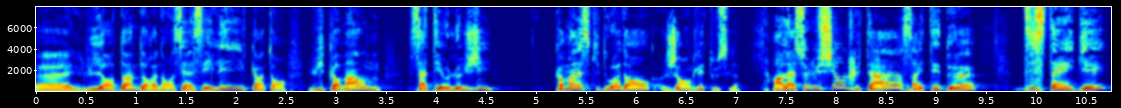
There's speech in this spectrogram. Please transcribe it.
euh, lui ordonne de renoncer à ses livres, quand on lui commande sa théologie. Comment est-ce qu'il doit donc jongler tout cela? Alors la solution de Luther, ça a été de distinguer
